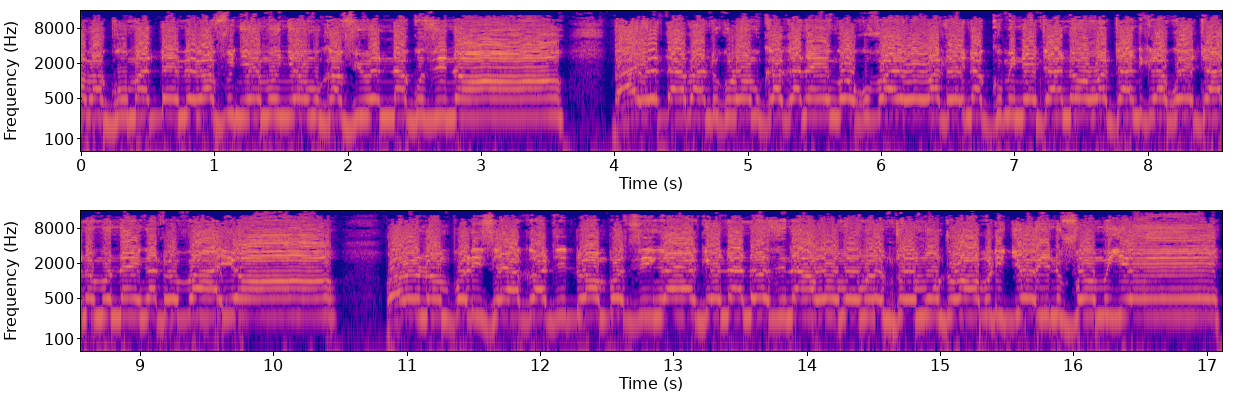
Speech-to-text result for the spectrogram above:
abakuumaddembe bafunyemu nnyo omukafi w'ennaku zino. Bayodde abantu ku lw'omukaga naye ng'okuvaayo wewatolina kumi n'etaano watandikira ku etaano munnaye nga tovaayo waliwo n'omupoliisi eyakwatiddwa mpozi nga yagenda ndoozi n'awooma omuntu omuntu wa bulijjo yunifoomu ye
